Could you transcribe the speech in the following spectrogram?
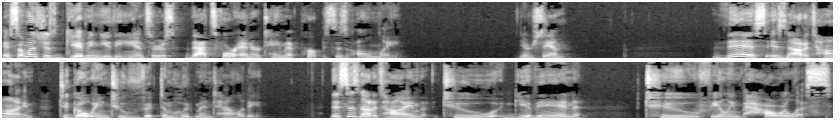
If someone's just giving you the answers, that's for entertainment purposes only. You understand? This is not a time to go into victimhood mentality. This is not a time to give in to feeling powerless.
